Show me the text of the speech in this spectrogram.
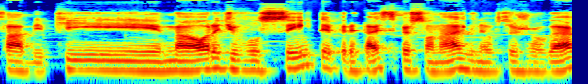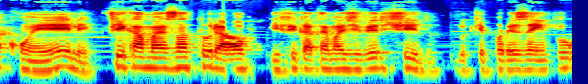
sabe? Que na hora de você interpretar esse personagem, né, você jogar com ele, fica mais natural e fica até mais divertido do que, por exemplo,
